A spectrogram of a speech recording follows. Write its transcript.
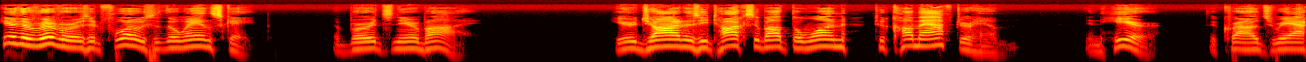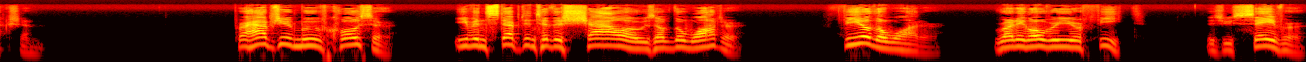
Hear the river as it flows through the landscape, the birds nearby. Hear John as he talks about the one to come after him, and hear the crowd's reaction. Perhaps you've moved closer, even stepped into the shallows of the water. Feel the water running over your feet as you savor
